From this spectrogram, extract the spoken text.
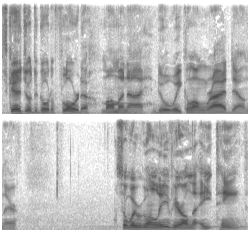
scheduled to go to Florida, Mama and I, do a week long ride down there. So we were going to leave here on the 18th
